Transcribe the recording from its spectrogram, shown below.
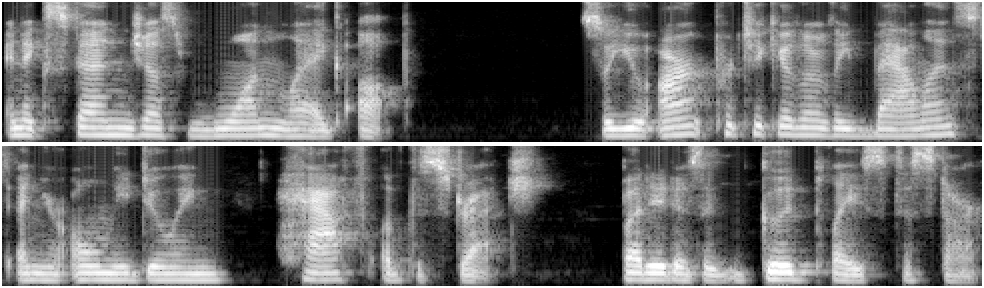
and extend just one leg up. So you aren't particularly balanced and you're only doing half of the stretch, but it is a good place to start.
